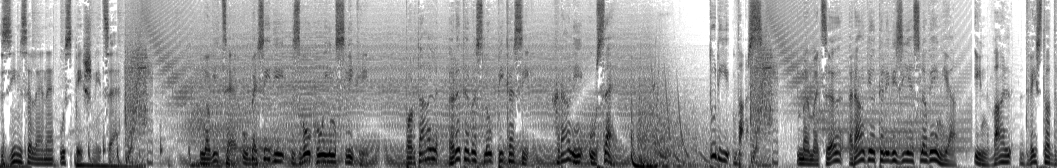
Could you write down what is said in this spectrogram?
zimzelene uspešnice. Novice v besedi, zvoku in sliki. Portal rtvslo.si hrani vse, tudi vas. MMC, Radio Televizije Slovenija in Val 202.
